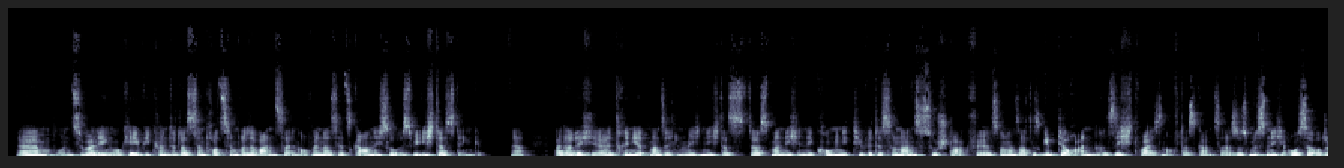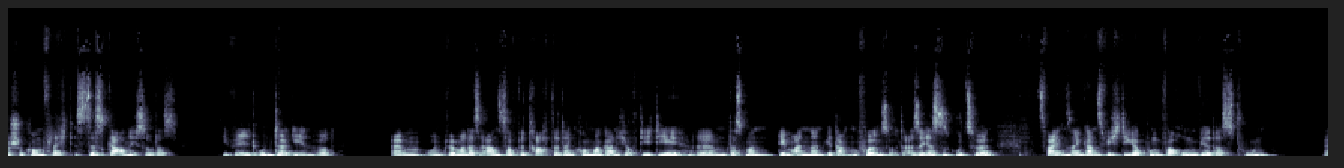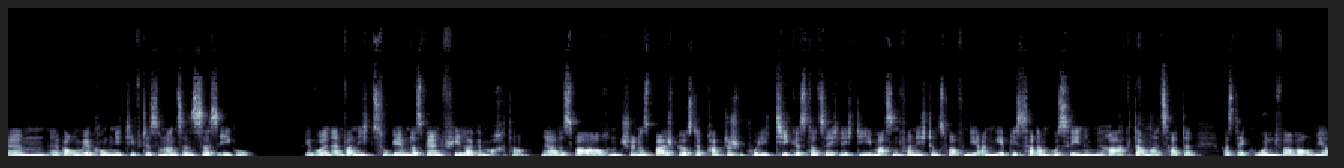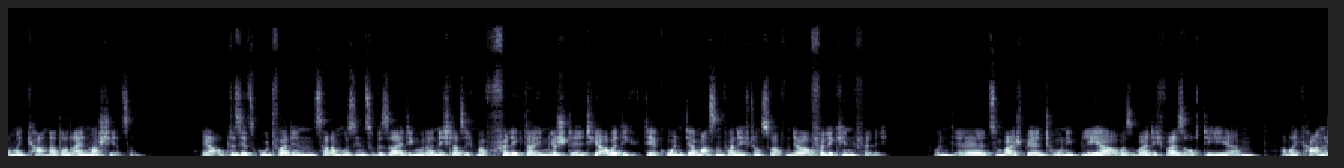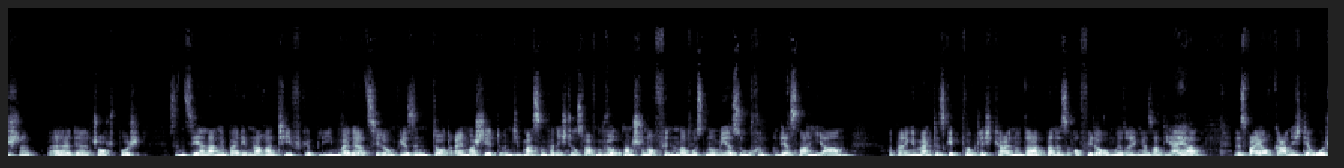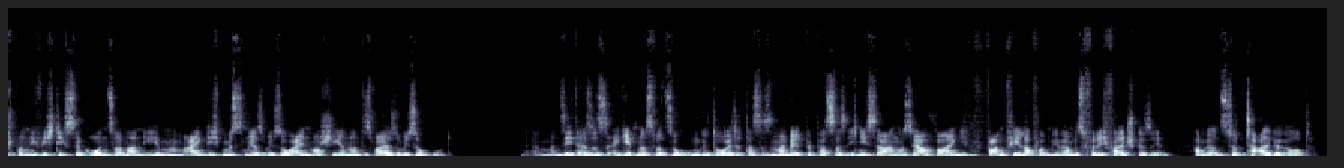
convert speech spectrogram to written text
Ähm, und zu überlegen, okay, wie könnte das denn trotzdem relevant sein, auch wenn das jetzt gar nicht so ist, wie ich das denke. Ja? Weil dadurch äh, trainiert man sich nämlich nicht, dass, dass man nicht in die kognitive Dissonanz zu stark fällt, sondern sagt, es gibt ja auch andere Sichtweisen auf das Ganze. Also es müssen nicht Außerirdische kommen, vielleicht ist es gar nicht so, dass die Welt untergehen wird. Ähm, und wenn man das ernsthaft betrachtet, dann kommt man gar nicht auf die Idee, ähm, dass man dem anderen Gedanken folgen sollte. Also erstens gut zu hören. Zweitens ein ganz wichtiger Punkt, warum wir das tun, ähm, äh, warum wir kognitiv dissonant sind, ist das Ego. Wir wollen einfach nicht zugeben, dass wir einen Fehler gemacht haben. Ja, das war auch ein schönes Beispiel aus der praktischen Politik, ist tatsächlich die Massenvernichtungswaffen, die angeblich Saddam Hussein im Irak damals hatte, was der Grund war, warum die Amerikaner dort einmarschiert sind. Ja, ob das jetzt gut war, den Saddam Hussein zu beseitigen oder nicht, lasse ich mal völlig dahingestellt hier. Aber die, der Grund der Massenvernichtungswaffen, der war völlig hinfällig. Und äh, zum Beispiel ein Tony Blair, aber soweit ich weiß auch die ähm, amerikanische, äh, der George Bush, sind sehr lange bei dem Narrativ geblieben, bei der Erzählung, wir sind dort einmarschiert und die Massenvernichtungswaffen wird man schon noch finden, man muss nur mehr suchen. Und erst nach Jahren hat man gemerkt, es gibt wirklich keinen. Und da hat man das auch wieder umgedreht und gesagt, ja, ja, es war ja auch gar nicht der ursprünglich wichtigste Grund, sondern eben eigentlich müssten wir sowieso einmarschieren und das war ja sowieso gut. Man sieht, also das Ergebnis wird so umgedeutet, dass es in mein Weltbild passt, dass ich nicht sagen muss, ja, war eigentlich war ein Fehler von mir, wir haben das völlig falsch gesehen. Haben wir uns total geirrt.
